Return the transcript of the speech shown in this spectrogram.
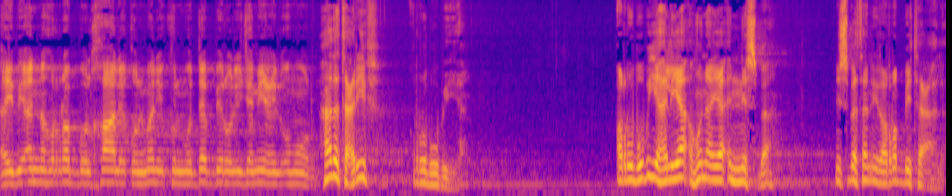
أي بأنه الرب الخالق الملك المدبر لجميع الأمور. هذا تعريف الربوبية. الربوبية الياء هنا؟ ياء النسبة نسبة إلى الرب تعالى.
